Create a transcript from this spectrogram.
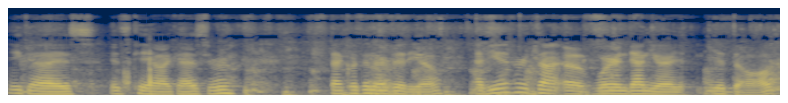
Hey guys, it's Chaotic Asriel, back with another video. Have you ever thought of wearing down your, your dog?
